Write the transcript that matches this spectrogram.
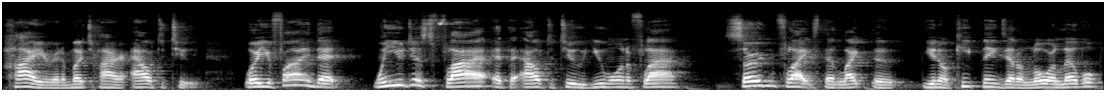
higher at a much higher altitude. Well, you find that when you just fly at the altitude you want to fly, certain flights that like to, you know, keep things at a lower level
